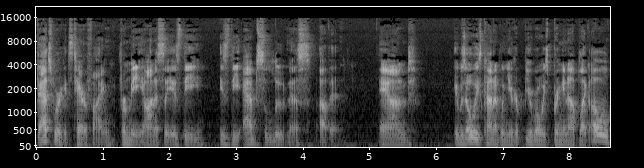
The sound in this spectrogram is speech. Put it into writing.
that's where it gets terrifying for me, honestly, is the is the absoluteness of it. And it was always kind of when you're you're always bringing up like, oh,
